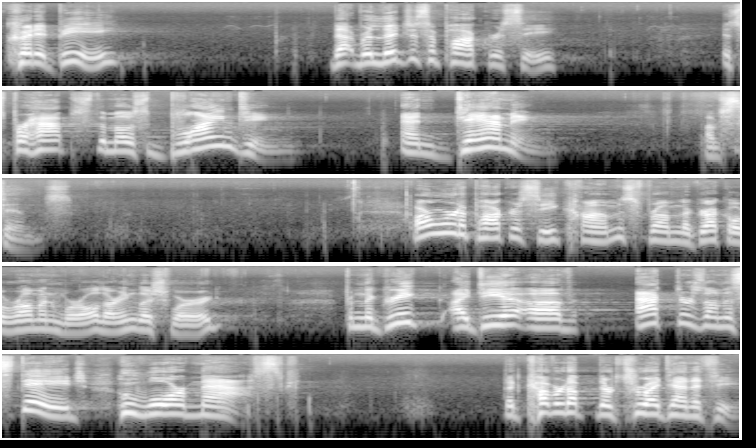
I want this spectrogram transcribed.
Could it be that religious hypocrisy is perhaps the most blinding and damning of sins. Our word hypocrisy comes from the Greco Roman world, our English word, from the Greek idea of actors on a stage who wore masks that covered up their true identity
